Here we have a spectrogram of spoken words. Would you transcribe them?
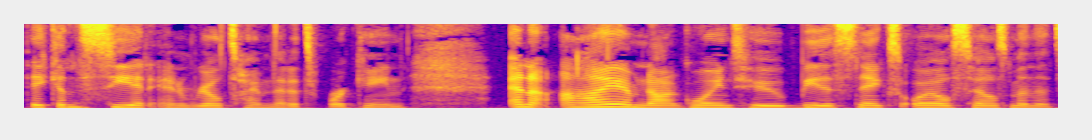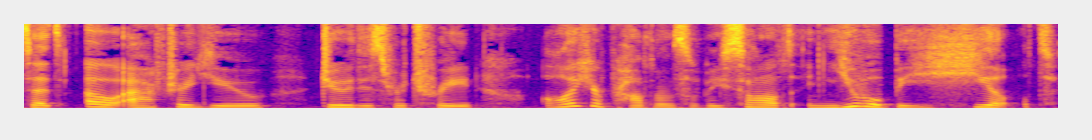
They can see it in real time that it's working. And I am not going to be the snake's oil salesman that says, oh, after you do this retreat, all your problems will be solved and you will be healed.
